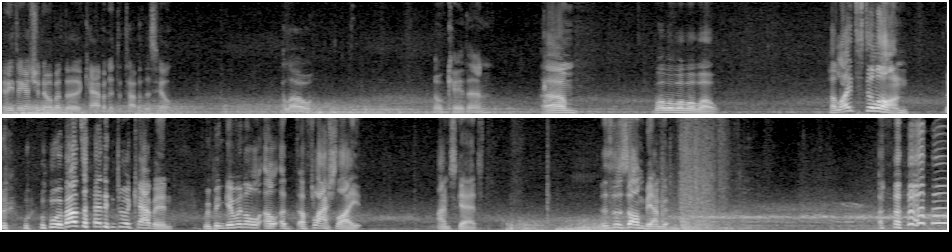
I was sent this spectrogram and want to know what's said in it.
Anything I should know about the cabin at the top of this hill? Hello? Okay then. Um. Whoa, whoa, whoa, whoa, whoa. Her light's still on. We're about to head into a cabin. We've been given a, a, a- flashlight. I'm scared. This is a zombie. I'm.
